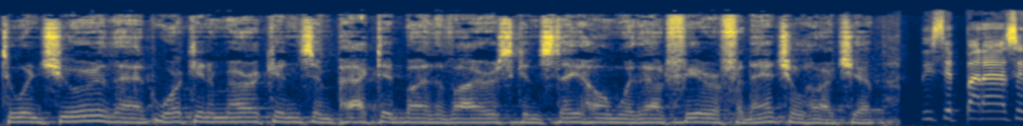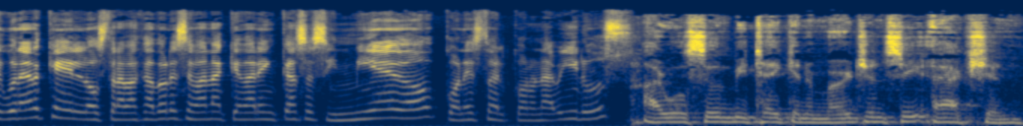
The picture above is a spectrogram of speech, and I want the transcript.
To ensure that working Americans impacted by the virus can stay home without fear of financial hardship, Dice, para asegurar que los trabajadores se van a quedar en casa sin miedo con esto del coronavirus. I will soon be taking emergency action,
